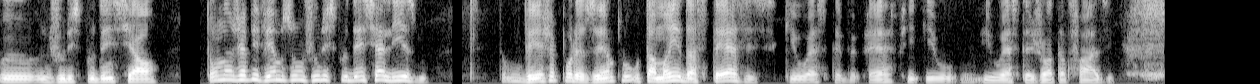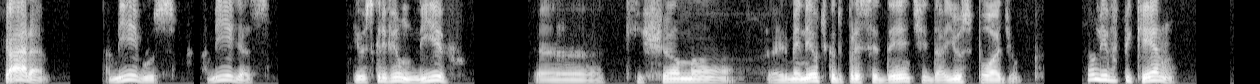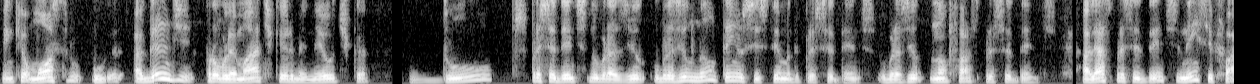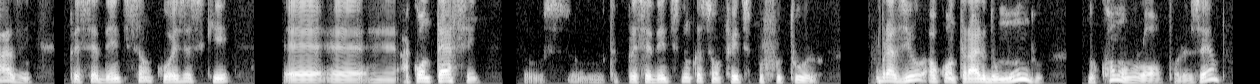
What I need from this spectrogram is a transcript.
uh, jurisprudencial. Então, nós já vivemos um jurisprudencialismo. Então, veja, por exemplo, o tamanho das teses que o STF e o, e o STJ fazem. Cara, amigos, amigas, eu escrevi um livro uh, que chama Hermenêutica do Precedente da Ius Podium. É um livro pequeno em que eu mostro o, a grande problemática hermenêutica dos precedentes no Brasil. O Brasil não tem um sistema de precedentes. O Brasil não faz precedentes. Aliás, precedentes nem se fazem. Precedentes são coisas que é, é, é, acontecem os, os precedentes nunca são feitos para o futuro. O Brasil, ao contrário do mundo, do common law, por exemplo,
